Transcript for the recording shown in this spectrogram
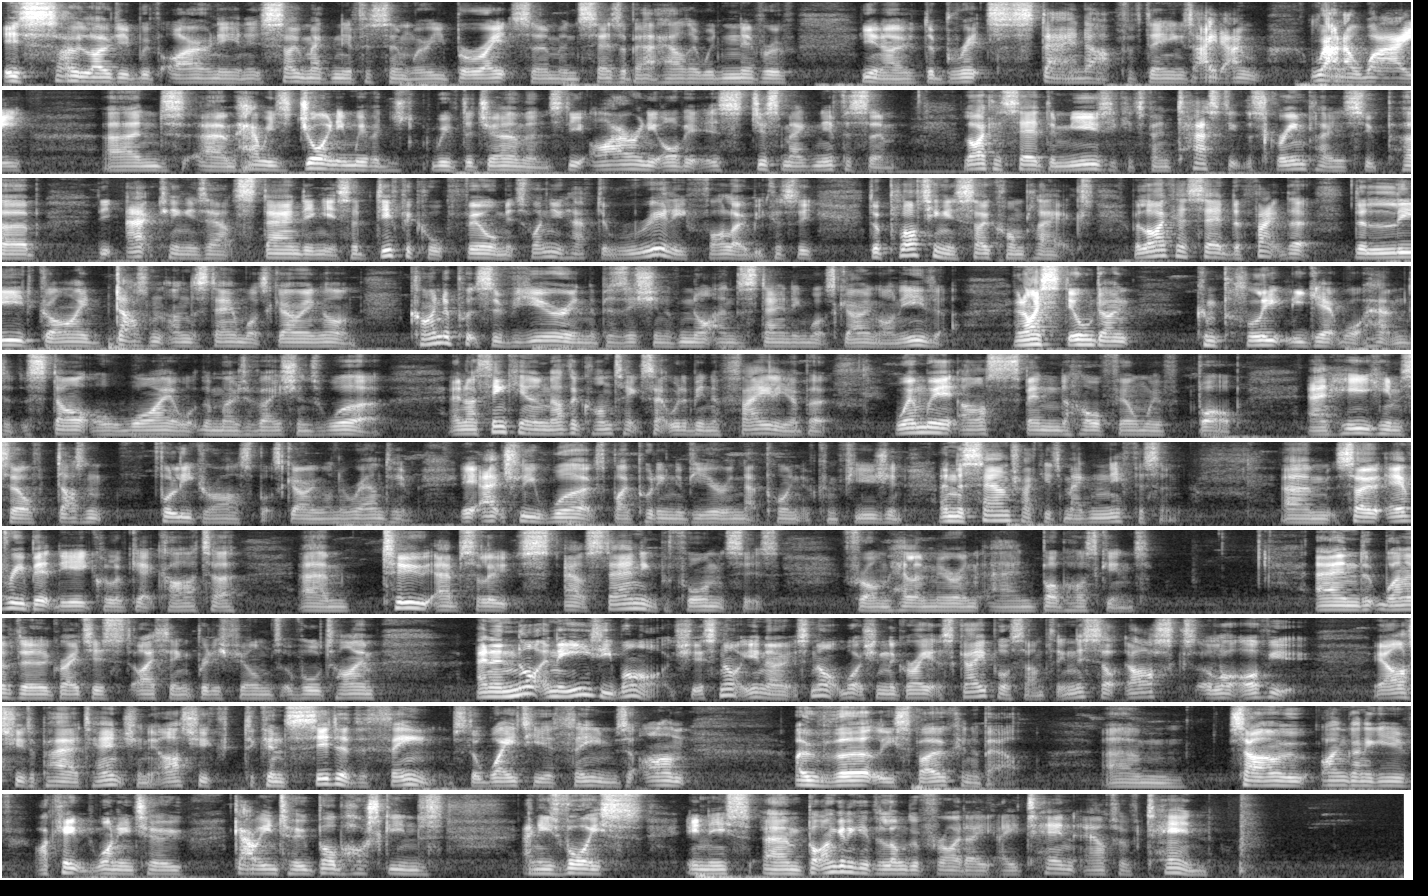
is so loaded with irony and it's so magnificent where he berates them and says about how they would never have, you know, the Brits stand up for things, they don't run away, and um, how he's joining with, a, with the Germans. The irony of it is just magnificent. Like I said, the music is fantastic, the screenplay is superb the acting is outstanding. It's a difficult film. It's one you have to really follow because the, the plotting is so complex. But like I said, the fact that the lead guy doesn't understand what's going on kind of puts the viewer in the position of not understanding what's going on either. And I still don't completely get what happened at the start or why or what the motivations were. And I think in another context that would have been a failure. But when we're asked to spend the whole film with Bob and he himself doesn't fully grasp what's going on around him, it actually works by putting the viewer in that point of confusion. And the soundtrack is magnificent. Um, so every bit the equal of Get Carter. Um, two absolute outstanding performances from Helen Mirren and Bob Hoskins. And one of the greatest, I think, British films of all time. And not an easy watch. It's not, you know, it's not watching The Great Escape or something. This asks a lot of you. It asks you to pay attention. It asks you to consider the themes, the weightier themes that aren't overtly spoken about. Um, so I'm going to give. I keep wanting to go into Bob Hoskins and his voice in this, um, but I'm going to give The Long Good Friday a 10 out of 10.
